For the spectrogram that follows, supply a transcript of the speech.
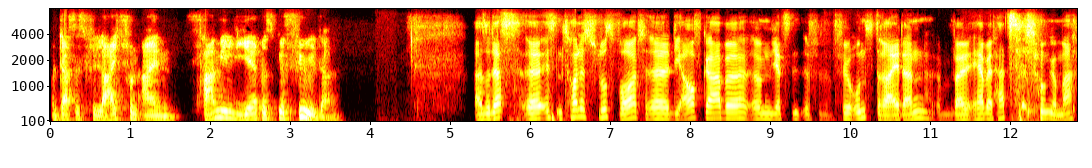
und das ist vielleicht schon ein familiäres Gefühl dann. Also das äh, ist ein tolles Schlusswort. Äh, die Aufgabe ähm, jetzt für uns drei dann, weil Herbert hat es schon gemacht,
